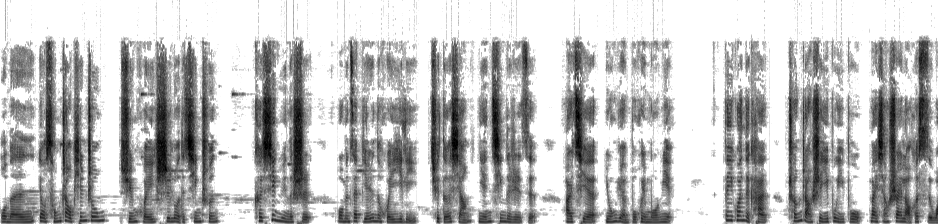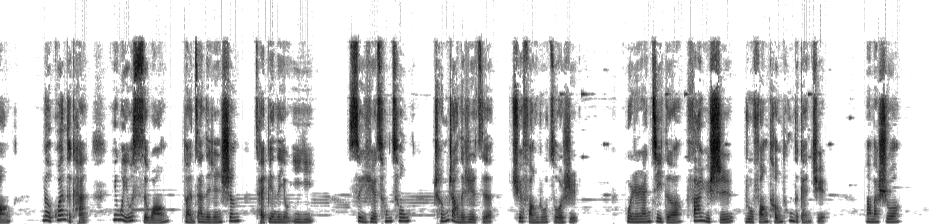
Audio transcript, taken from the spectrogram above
我们要从照片中寻回失落的青春，可幸运的是，我们在别人的回忆里却得享年轻的日子，而且永远不会磨灭。悲观的看，成长是一步一步迈向衰老和死亡。”乐观的看，因为有死亡，短暂的人生才变得有意义。岁月匆匆，成长的日子却仿如昨日。我仍然记得发育时乳房疼痛的感觉。妈妈说：“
